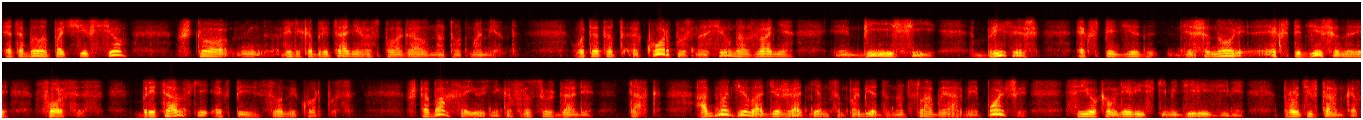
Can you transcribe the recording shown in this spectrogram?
Это было почти все, что Великобритания располагала на тот момент. Вот этот корпус носил название BEF – British Expeditionary Forces – британский экспедиционный корпус. В штабах союзников рассуждали так. Одно дело одержать немцам победу над слабой армией Польши с ее кавалерийскими дивизиями против танков,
